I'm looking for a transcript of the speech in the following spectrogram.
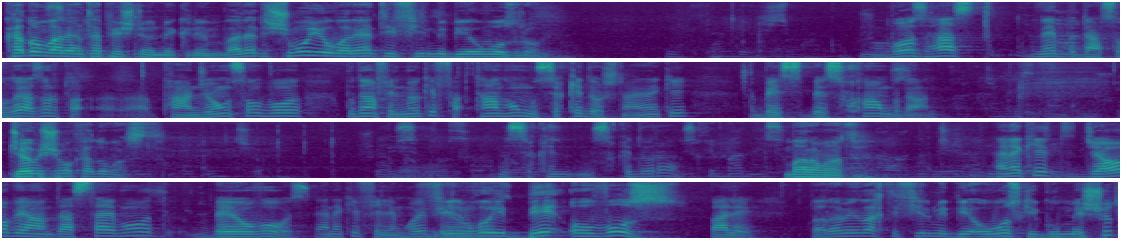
кадом варианта пешниҳод мекунем? Варианти шумо ё варианти филми беовозро? Боз ҳаст не дар солҳои аз панҷоҳум сол буданд филмҳое ки танҳо мусиқӣ доштанд яъне ки бесухан буданд. Ҷавоби шумо кадом аст? Мусиқӣ дорад? Маромад яъне ки ҷавоби ҳамдастаи мо беовоз яъне ки филмҳои филмҳои беовоз. Бале. Барои ҳамин вақти филми беовоз ки гум мешуд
